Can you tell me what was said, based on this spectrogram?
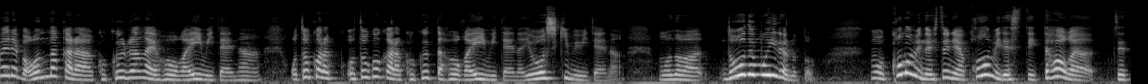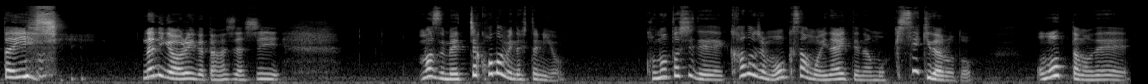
べれば女から告らない方がいいみたいな、男から、男から告った方がいいみたいな、様式美みたいなものは、どうでもいいだろうと。もう、好みの人には好みですって言った方が絶対いいし、何が悪いんだって話だし、まずめっちゃ好みの人によ。この年で彼女も奥さんもいないっていうのはもう奇跡だろうと。思ったので、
